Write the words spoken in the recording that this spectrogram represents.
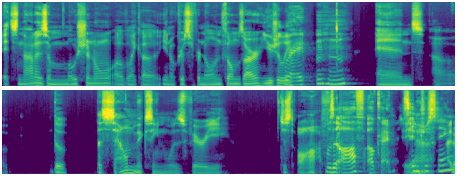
it's not as emotional of like a you know Christopher Nolan films are usually. Right. Mm-hmm. and uh, the the sound mixing was very just off. Was it off? Okay. It's Yeah, interesting. I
